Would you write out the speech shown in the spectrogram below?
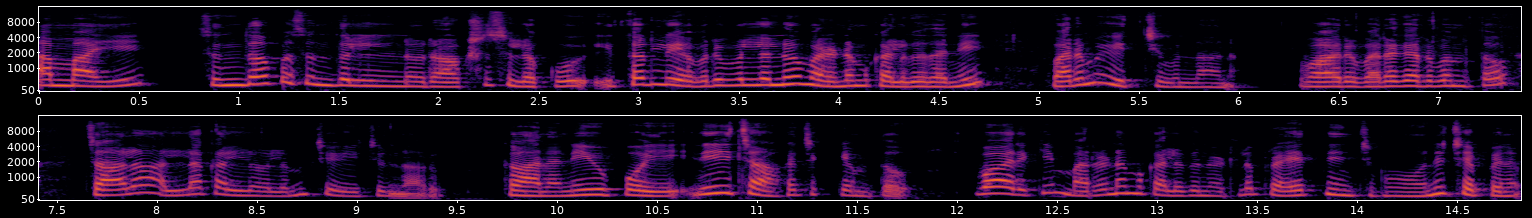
అమ్మాయి సుందోపసుందులను రాక్షసులకు ఇతరులు ఎవరి వల్లనూ మరణం కలుగదని వరము ఇచ్చి ఉన్నాను. వారు వరగర్వంతో చాలా అల్లకల్లోలం చేయుచున్నారు. కాన నీవు పోయి నీ చాకచక్యంతో వారికి మరణము కలుగునట్లు ప్రయత్నించుము అని చెప్పాను.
